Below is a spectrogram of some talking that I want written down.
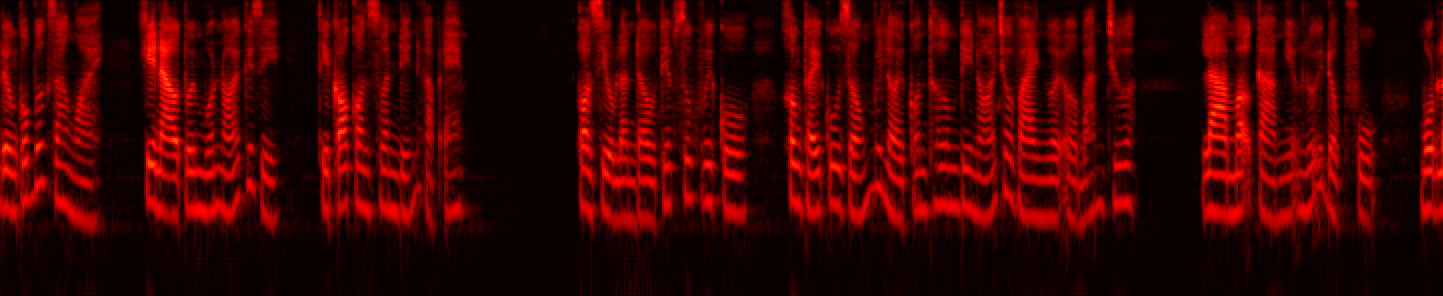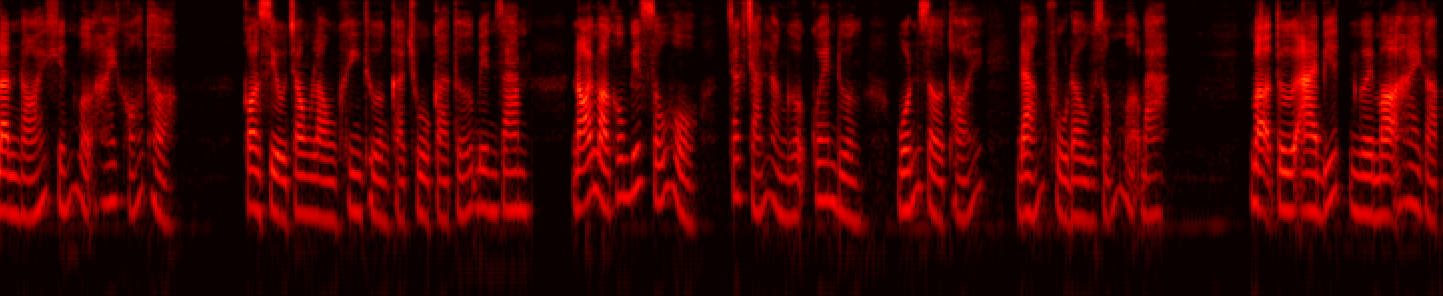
đừng có bước ra ngoài. Khi nào tôi muốn nói cái gì, thì có con Xuân đến gặp em. Con xỉu lần đầu tiếp xúc với cô, không thấy cô giống với lời con thơm đi nói cho vài người ở ban trưa. Là mợ cả miệng lưỡi độc phụ, một lần nói khiến mợ hai khó thở. Con xỉu trong lòng khinh thường cả chủ cả tớ bên gian, nói mà không biết xấu hổ, chắc chắn là ngựa quen đường, muốn giờ thói, đáng phủ đầu giống mợ ba. Mợ từ ai biết người mợ hai gặp,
